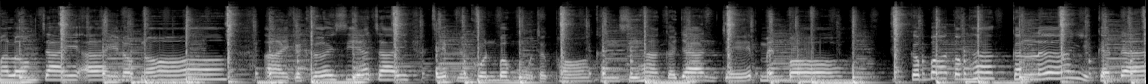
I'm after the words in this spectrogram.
มาลองใจอายดอกน้ออายก็เคยเสียใจ เจ็บอย่างคนบ่หูจักพอคันสิหักก็ย่านเจ็บแม่นบ่ก็บ่ต้องฮักกันเลยก็ได้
